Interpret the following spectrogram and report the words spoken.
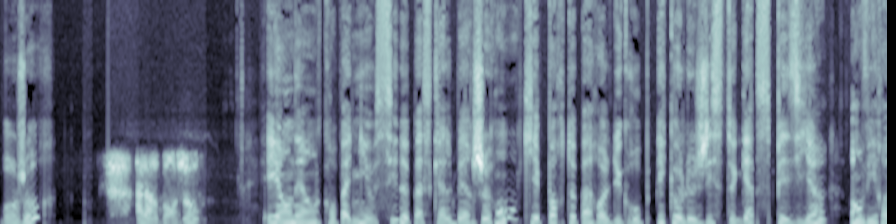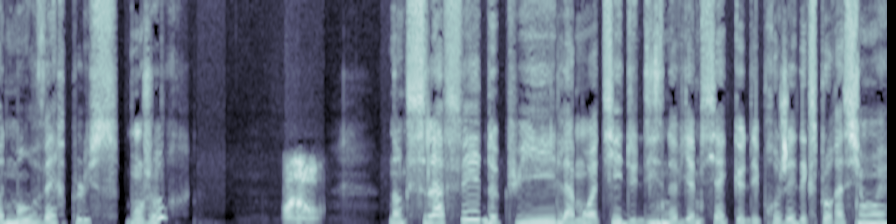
Bonjour. Alors, bonjour. Et on est en compagnie aussi de Pascal Bergeron, qui est porte-parole du groupe écologiste Gapspésien Environnement Vert Plus. Bonjour. Bonjour. Donc cela fait depuis la moitié du 19e siècle que des projets d'exploration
